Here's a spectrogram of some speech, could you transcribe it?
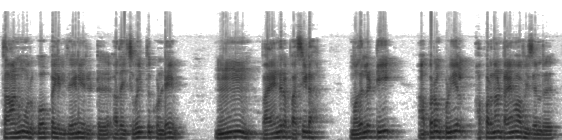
தானும் ஒரு கோப்பையில் தேநீர் இட்டு அதை சுவைத்து கொண்டே ம் பயங்கர பசிடா. முதல்ல டீ அப்புறம் குளியல் அப்புறம் தான் டைம் ஆஃபீஸ் என்று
